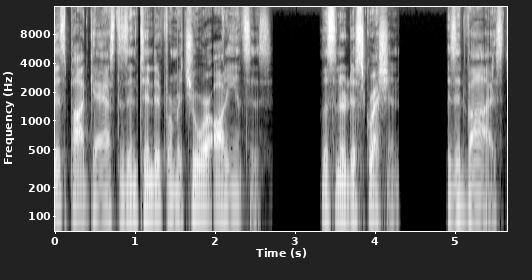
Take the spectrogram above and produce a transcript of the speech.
This podcast is intended for mature audiences. Listener discretion is advised.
